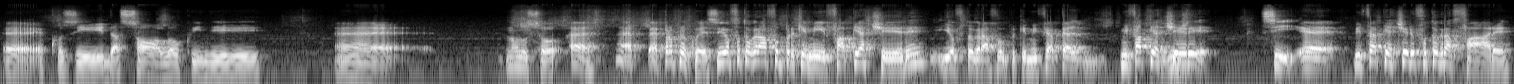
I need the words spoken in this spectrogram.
eh, così da solo, quindi eh, non lo so, eh, è, è, proprio questo. Io fotografo perché mi fa piacere, io fotografo perché mi fa, mi fa piacere, sì, eh, mi fa piacere fotografare.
